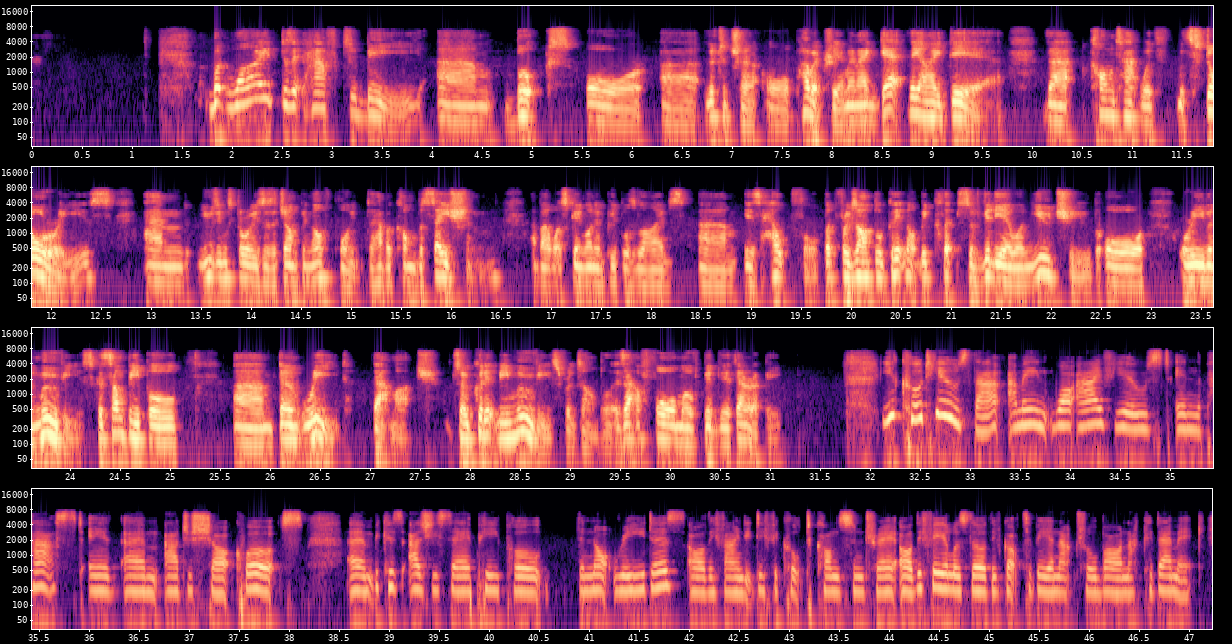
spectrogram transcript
But why does it have to be um, books or uh, literature or poetry? I mean, I get the idea that contact with, with stories and using stories as a jumping off point to have a conversation about what's going on in people's lives um, is helpful. But for example, could it not be clips of video on YouTube or, or even movies? Because some people um, don't read that much. So could it be movies, for example? Is that a form of bibliotherapy? You could use that. I mean, what I've used in the past is, um, are just short quotes, um, because as you say, people they're not readers or they find it difficult to concentrate or they feel as though they've got to be a natural born academic.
